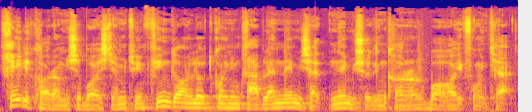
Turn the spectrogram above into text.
خیلی کارا میشه باش که می‌تونیم فیلم دانلود کنیم. قبلا نمی‌شد نمی‌شد این کارا رو با آیفون کرد.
